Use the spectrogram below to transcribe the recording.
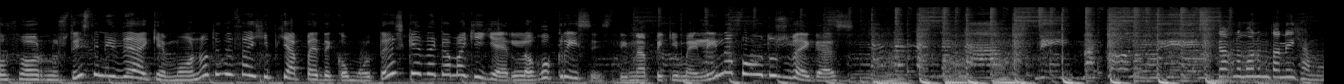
κοθόρνους της την ιδέα και μόνο ότι δεν θα έχει πια πέντε κομμωτές και δέκα μακιγέρ λόγω κρίσης. Την απίκη Μελίνα από τους Βέγκας. Φτιάχνω μόνο μου τα νύχια μου.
